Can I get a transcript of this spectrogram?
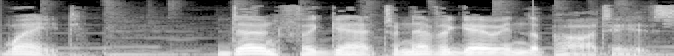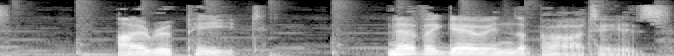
Wait. Don't forget to never go in the parties. I repeat. Never go in the parties.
